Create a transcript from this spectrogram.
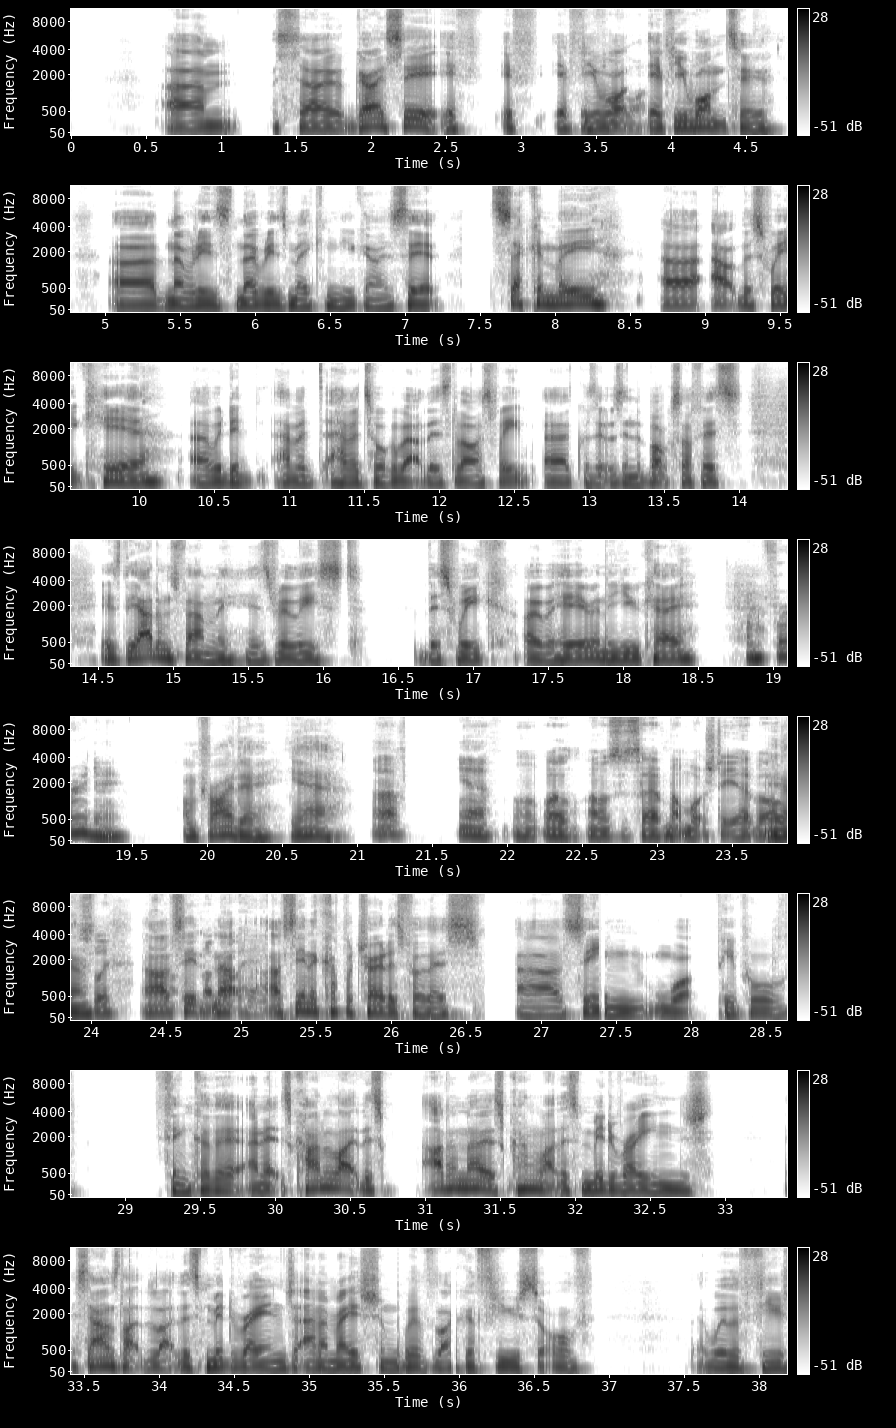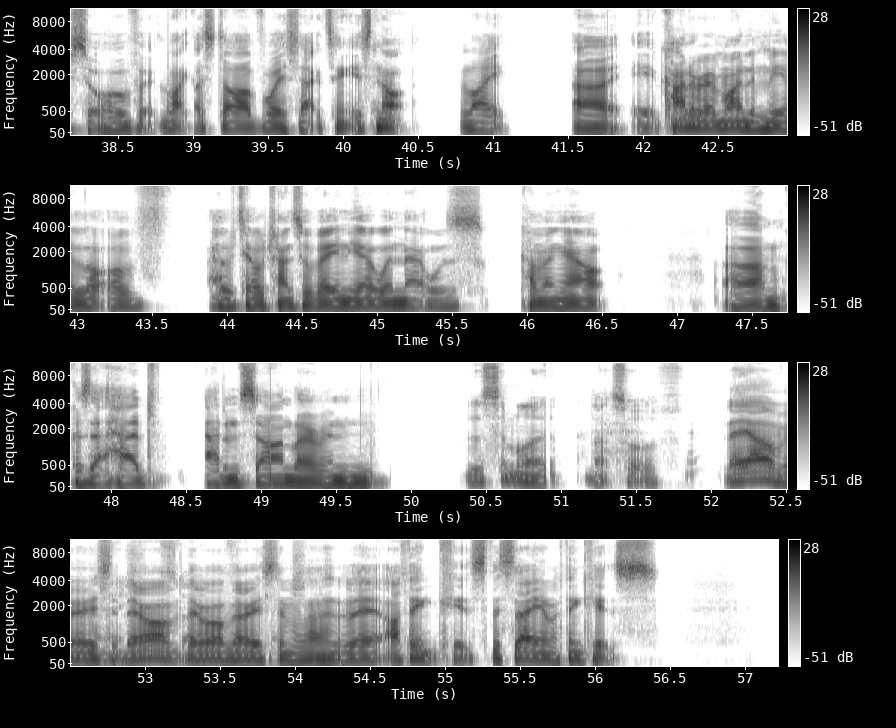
Um, so go and see it if if if, you, you want, want if you want to. Uh, nobody's nobody's making you go and see it. Secondly, uh, out this week here, uh, we did have a have a talk about this last week because it was in the box office. Is the Addams Family is released this week over here in the UK on Friday. on Friday? Yeah, I've, yeah, well, well, I was going to say I've not watched it yet, but Yeah. obviously I've not- seen not no. I've seen a couple of trailers for this. Uh, I've seen what people think of it, and it's kind of like this. I don't know. It's kind of like this mid-range. It sounds like like this mid-range animation with like a few sort of with a few sort of like a star voice acting. It's not like uh, it kind of reminded me a lot of Hotel Transylvania when that was coming out because that had Adam Sandler and there's similar that sort of they are very. They are. They are very similar. They, I think it's the same. I think it's.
